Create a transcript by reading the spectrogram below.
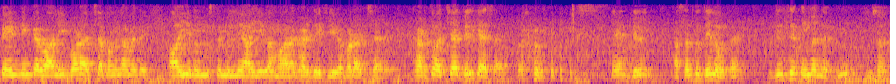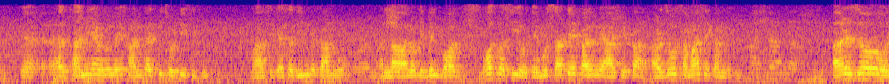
پینٹنگ کروا لی، بڑا اچھا بنگلہ میں تو آئیے میں مجھ سے ملنے آئیے گا، ہمارا گھر دیکھیے گا، بڑا اچھا ہے۔ گھر تو اچھا ہے، دل کیسا ہے آپ کا؟ دل، اصل تو دل ہوتا ہے۔ دل سے قیمت لگتی ہے۔ ہر تھانوی میں خانقاہ اتنی چھوٹی سی تھی، وہاں سے کیسا دین میں کام ہوا؟ اللہ والوں کے دل بہت بہت وسیع ہوتے ہیں۔ وسعت قلب میں عاشقہ ارض و سما سے کم نہیں۔ ارض و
